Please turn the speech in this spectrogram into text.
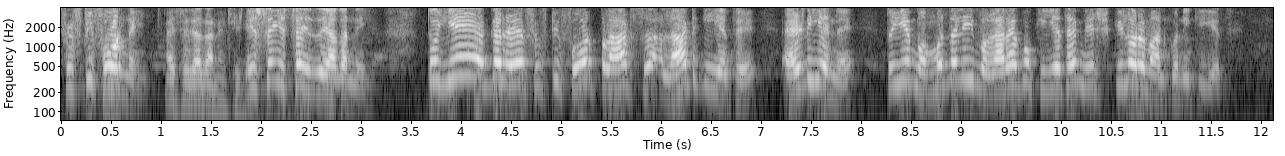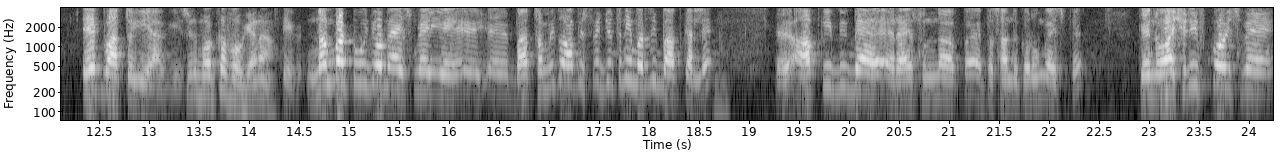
फिफ्टी फोर नहीं। इससे ज़्यादा नहीं ठीक इससे इससे ज़्यादा नहीं। तो ये अगर फिफ्टी फोर प्लाट अलाट किए थे एलडीए ने तो ये मोहम्मद अली वगैरह को किए थे मीर शकील रहमान को नहीं किए थे। एक बात तो ये आ गई। तो मौकफ हो गया ना। नंबर टू जो मैं इसमें ये बात समझ तो आप इसमें जितनी मर्ज़ी बात कर ले। आपकी भी मैं राय सुनना पसंद करूँगा इस पे कि नवाज़ शरीफ को इसमें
